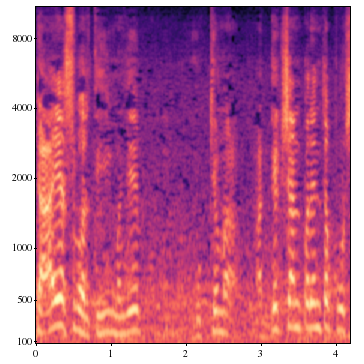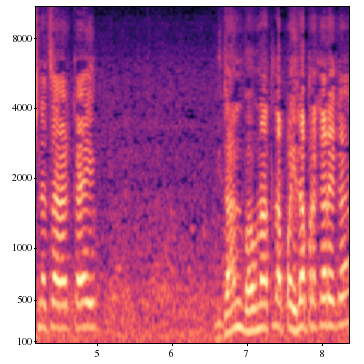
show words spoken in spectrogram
डायसवरती म्हणजे मुख्य अध्यक्षांपर्यंत पोहोचण्याचा काय विधान भवनातला पहिला प्रकार आहे का?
